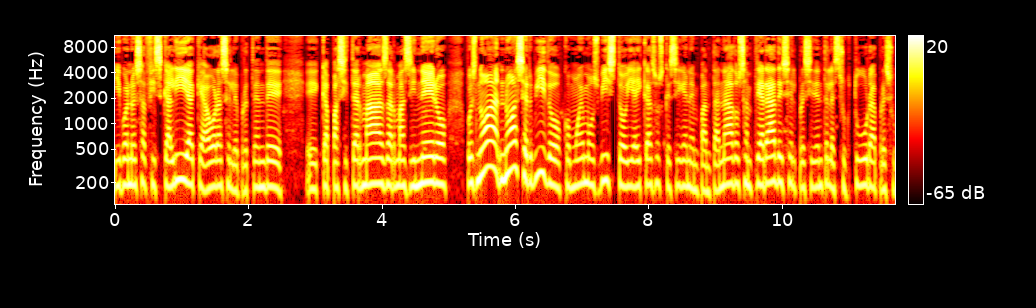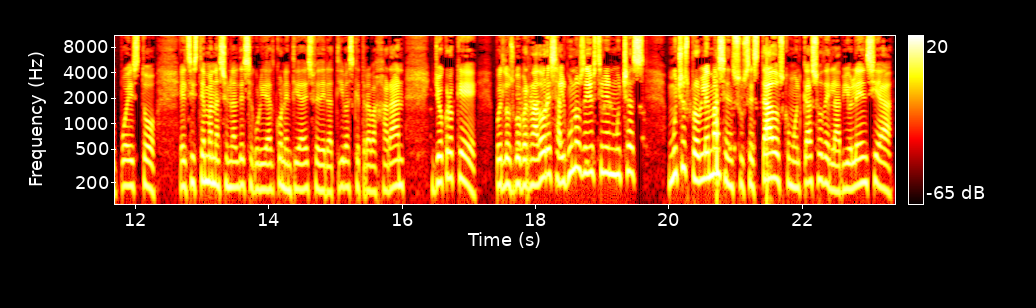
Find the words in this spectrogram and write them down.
y bueno, esa fiscalía que ahora se le pretende eh, capacitar más, dar más dinero, pues no ha, no ha servido, como hemos visto, y hay casos que siguen empantanados. Ampliará, dice el presidente, la estructura, presupuesto, el Sistema Nacional de Seguridad con entidades federativas que trabajarán. Yo creo que, pues los gobernadores, algunos de ellos tienen muchas, muchos problemas en sus estados, como el caso de la violencia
